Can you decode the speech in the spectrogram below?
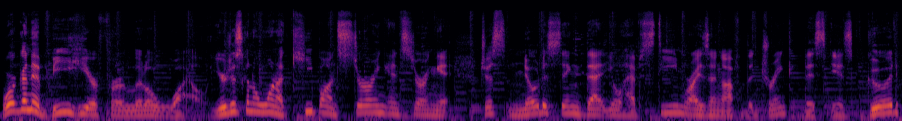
we're gonna be here for a little while. You're just gonna wanna keep on stirring and stirring it, just noticing that you'll have steam rising off of the drink. This is good.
